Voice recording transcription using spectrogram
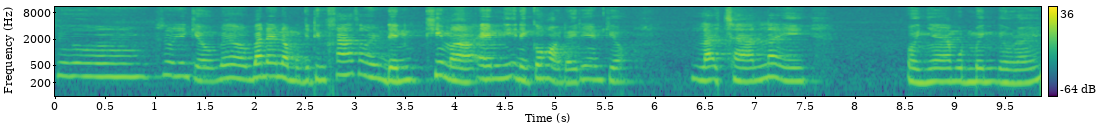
chứ ví dụ như kiểu bây giờ ban em làm một cái thứ khác rồi đến khi mà em nghĩ đến câu hỏi đấy thì em kiểu lại chán lại ở nhà một mình kiểu đấy.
